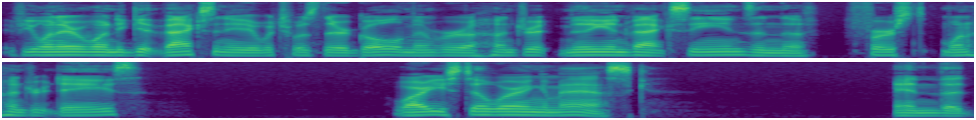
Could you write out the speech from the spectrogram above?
If you want everyone to get vaccinated, which was their goal, remember 100 million vaccines in the first 100 days? Why are you still wearing a mask? And the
